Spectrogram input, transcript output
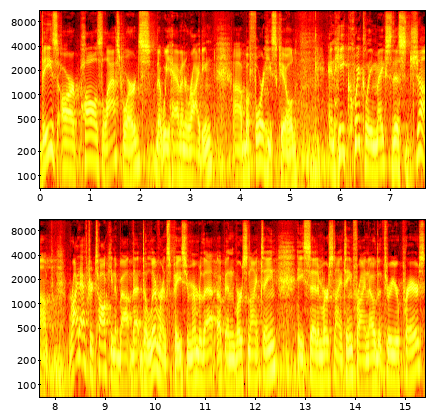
these are Paul's last words that we have in writing uh, before he's killed. And he quickly makes this jump right after talking about that deliverance piece. You remember that up in verse 19? He said in verse 19, For I know that through your prayers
